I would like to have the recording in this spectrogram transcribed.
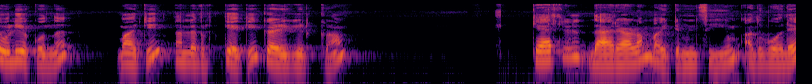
തൊലിയൊക്കെ ഒന്ന് മാറ്റി നല്ല വൃത്തിയാക്കി കഴുകിയെടുക്കണം. ക്യാരറ്റിൽ ധാരാളം വൈറ്റമിൻ സിയും അതുപോലെ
